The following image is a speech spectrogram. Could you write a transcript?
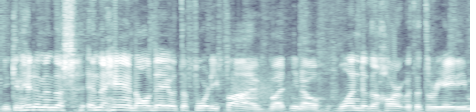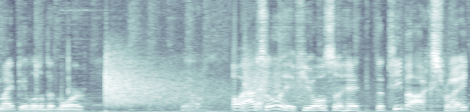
You can hit them in the in the hand all day with the 45, but you know, one to the heart with the 380 might be a little bit more. Know, Oh, absolutely. If you also hit the T-box, right?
